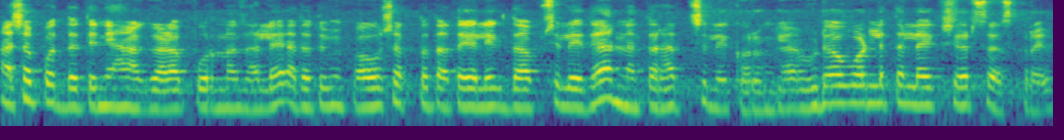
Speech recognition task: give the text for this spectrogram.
अशा पद्धतीने हा गळा पूर्ण झाला आहे आता तुम्ही पाहू शकता आता याला एक दाब शिलाई द्या नंतर हात शिलाई करून घ्या. व्हिडिओ आवडला तर लाईक शेअर सबस्क्राईब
